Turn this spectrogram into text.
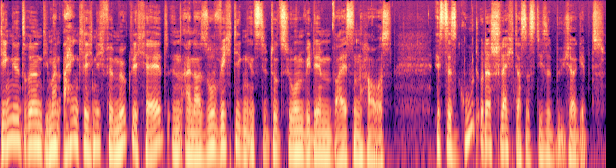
Dinge drin, die man eigentlich nicht für möglich hält in einer so wichtigen Institution wie dem Weißen Haus. Ist es gut oder schlecht, dass es diese Bücher gibt?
